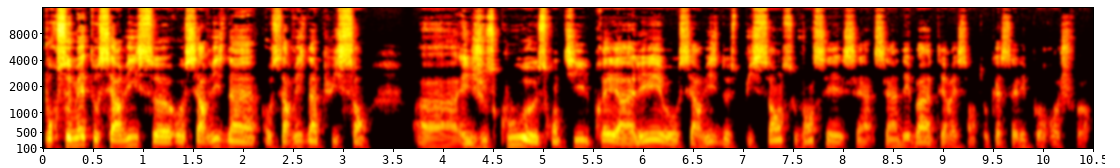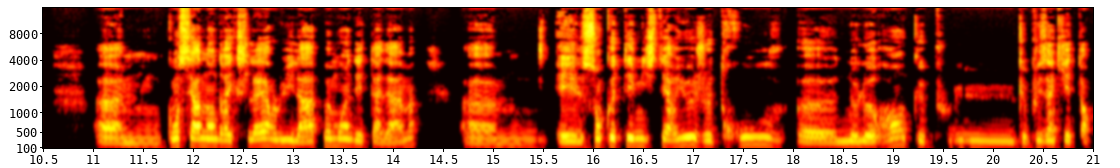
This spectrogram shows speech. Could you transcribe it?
pour se mettre au service au service d'un au service d'un puissant. Euh, et jusqu'où euh, seront-ils prêts à aller au service de ce puissant? Souvent, c'est un, débat intéressant. En tout cas, ça allait pour Rochefort. concernant Drexler, lui, il a un peu moins d'état d'âme. et son côté mystérieux, je trouve, ne le rend que plus, inquiétant.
